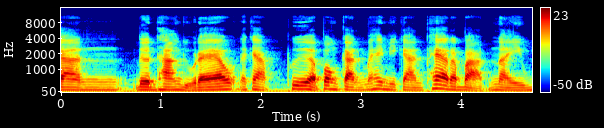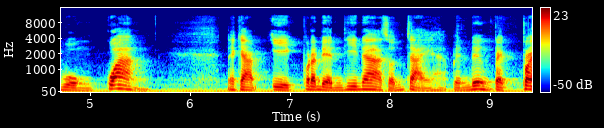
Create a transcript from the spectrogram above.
การเดินทางอยู่แล้วนะครับ เพื่อป้องกันไม่ให้มีการแพร่ระบาดในวงกว้างนะครับ อีกประเด็นที่น่าสนใจฮะเป็นเรื่องแปล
